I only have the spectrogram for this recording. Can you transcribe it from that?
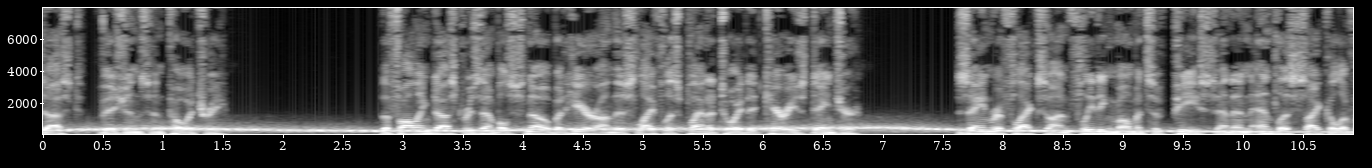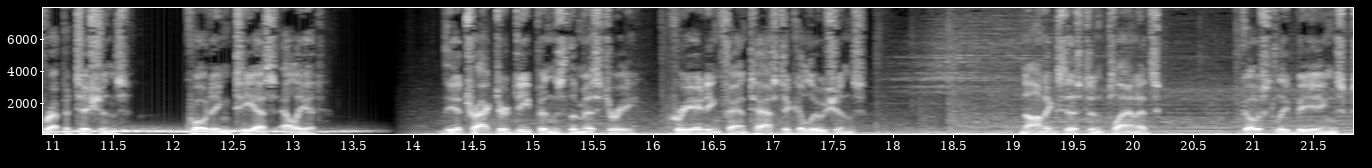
dust, visions, and poetry. The falling dust resembles snow, but here on this lifeless planetoid it carries danger. Zane reflects on fleeting moments of peace and an endless cycle of repetitions, quoting T.S. Eliot. The attractor deepens the mystery, creating fantastic illusions. Non-existent planets, ghostly beings,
